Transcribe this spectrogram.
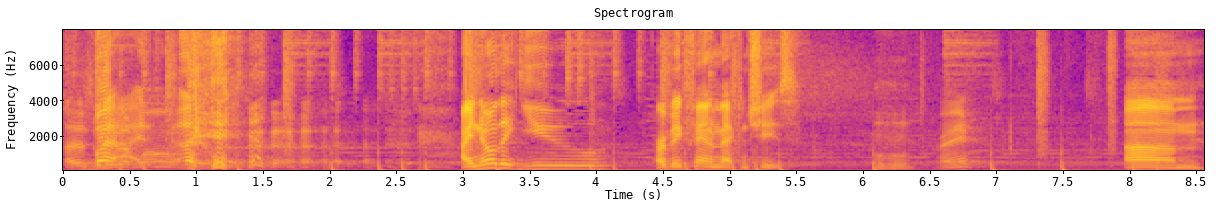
I but made up my own, man. I know that you are a big fan of mac and cheese. Mm-hmm. Right? Um,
